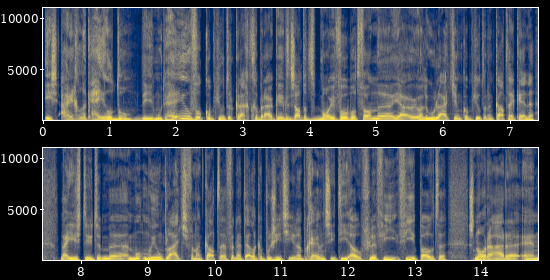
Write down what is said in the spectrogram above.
is eigenlijk heel dom. Je moet heel veel computerkracht gebruiken. Het is altijd het mooie voorbeeld van eh, ja, hoe laat je een computer een kat herkennen. Nou, je stuurt hem eh, een miljoen plaatjes van een kat vanuit elke positie. En op een gegeven moment ziet hij, oh, fluffy, vier poten, snorharen. En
